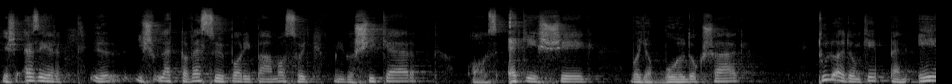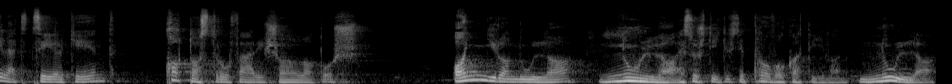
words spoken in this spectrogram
És ezért is lett a veszőparipám az, hogy mondjuk a siker, az egészség, vagy a boldogság tulajdonképpen életcélként katasztrofálisan lapos. Annyira nulla, nulla, ez most így provokatívan, nulla.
